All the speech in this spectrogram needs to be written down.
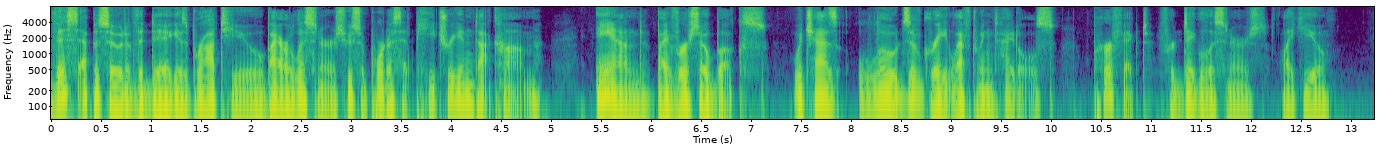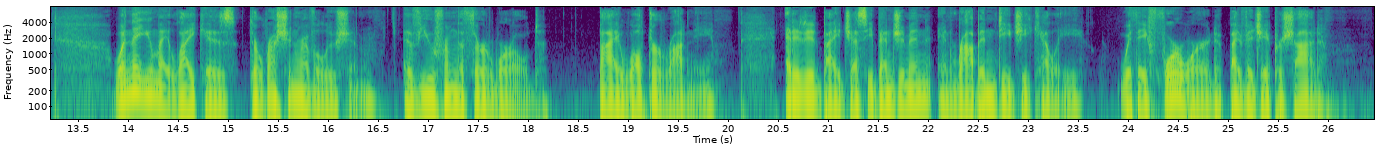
This episode of The Dig is brought to you by our listeners who support us at patreon.com and by Verso Books, which has loads of great left wing titles, perfect for Dig listeners like you. One that you might like is The Russian Revolution A View from the Third World by Walter Rodney, edited by Jesse Benjamin and Robin D.G. Kelley, with a foreword by Vijay Prashad.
